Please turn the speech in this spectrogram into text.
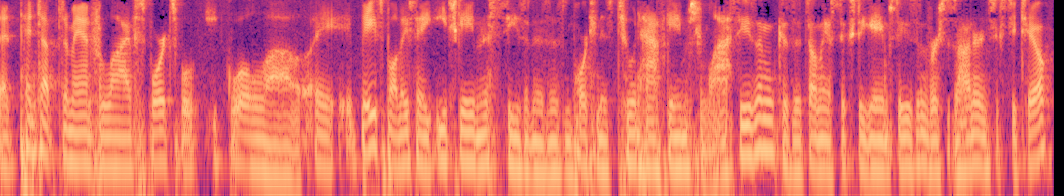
that pent up demand for live sports will equal uh, baseball. They say each game this season is as important as two and a half games from last season because it's only a 60 game season versus 162.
